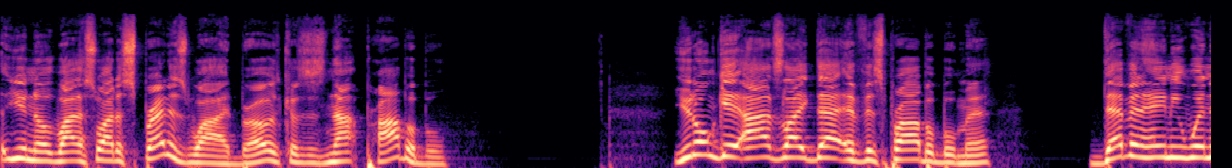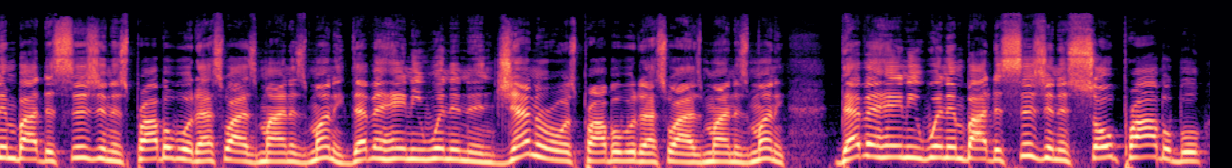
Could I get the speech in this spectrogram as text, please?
you know why? That's why the spread is wide, bro. Because it's not probable. You don't get odds like that if it's probable, man. Devin Haney winning by decision is probable. That's why his minus money. Devin Haney winning in general is probable. That's why his minus money. Devin Haney winning by decision is so probable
